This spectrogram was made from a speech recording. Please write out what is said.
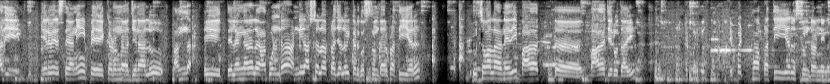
అది నెరవేరుస్తాయని ఇక్కడ ఇక్కడున్న జనాలు అంద ఈ తెలంగాణలో కాకుండా అన్ని రాష్ట్రాల ప్రజలు ఇక్కడికి వస్తుంటారు ప్రతి ఇయర్. ఉత్సవాలు అనేది బాగా బాగా జరుగుతాయి. ఎప్పటి ప్రతి ఇయర్ వస్తుంటాను నేను.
